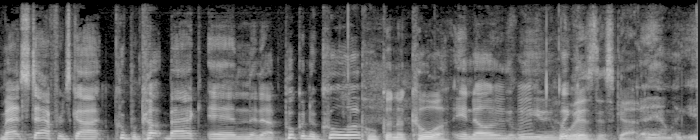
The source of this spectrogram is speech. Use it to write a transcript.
Matt Stafford's got Cooper Kupp back and uh, Puka Nacua. Puka Nacua. You know, we, Who we, is this guy? Damn, he-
